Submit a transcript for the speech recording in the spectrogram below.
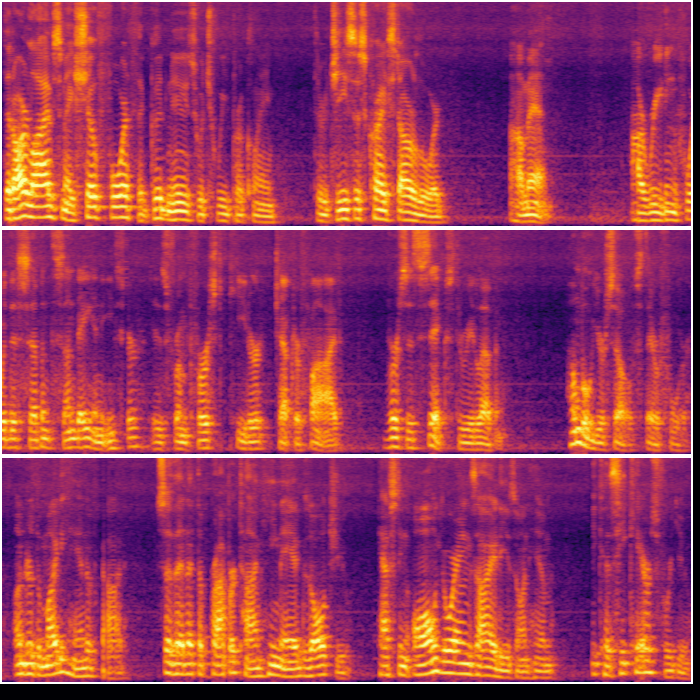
that our lives may show forth the good news which we proclaim. Through Jesus Christ our Lord. Amen. Our reading for this seventh Sunday in Easter is from 1 Peter chapter 5, verses 6 through 11. Humble yourselves, therefore, under the mighty hand of God, so that at the proper time he may exalt you, casting all your anxieties on him, because he cares for you.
